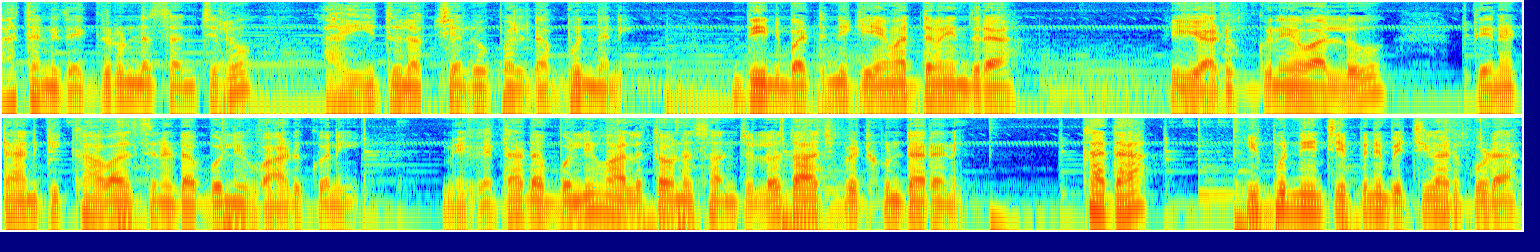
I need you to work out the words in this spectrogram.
అతని దగ్గరున్న సంచిలో ఐదు లక్షల రూపాయల డబ్బుందని. దీన్ని బట్టి నీకేమర్థమైందిరా? ఈ అడుక్కునే వాళ్ళు తినటానికి కావాల్సిన డబ్బుల్ని వాడుకొని మిగతా డబ్బుల్ని వాళ్ళతో ఉన్న సంచుల్లో దాచిపెట్టుకుంటారని. కదా? ఇప్పుడు నేను చెప్పిన బిచ్చిగాడు కూడా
